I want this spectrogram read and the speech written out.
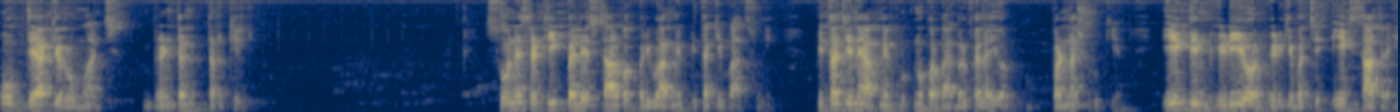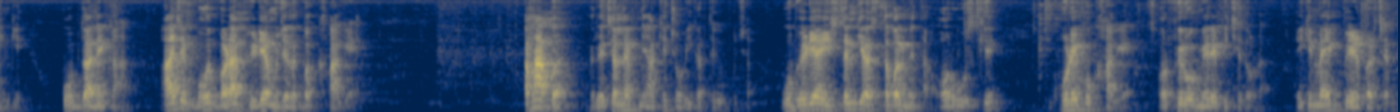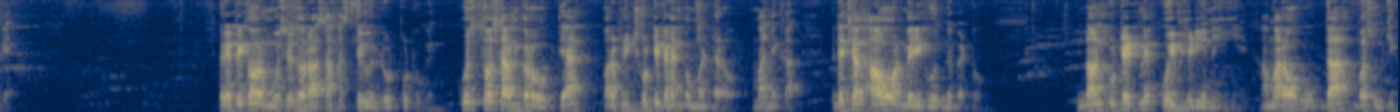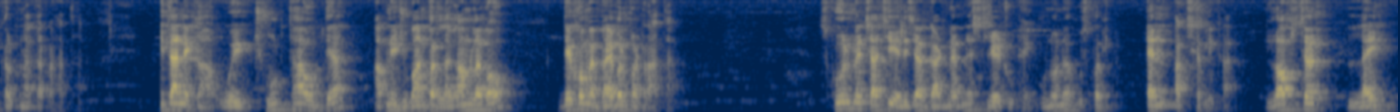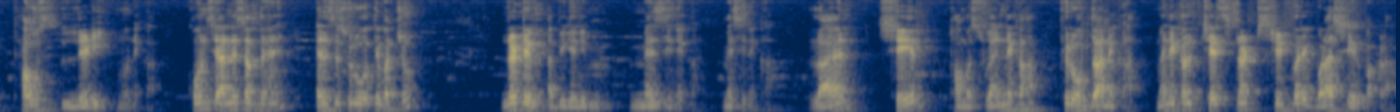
ओबदया के रोमांच, ब्रेंटन टर्किल। सोने से ठीक पहले स्टारबक परिवार ने पिता की बात सुनी। पिताजी ने अपने घुटनों पर बाइबल फैलाई और पढ़ना शुरू किया। एक दिन भेड़िए और भेड़ के बच्चे एक साथ रहेंगे, ओबदा ने कहा। आज एक बहुत बड़ा भेड़िया मुझे लगभग खा गया। कहाँ पर? रेचल ने अपनी आँखें चौड़ी करते हुए पूछा। वो भेड़िया ईस्टर्न के अस्तबल में था और वो उसके घोड़े को खा गया और फिर वो मेरे पीछे दौड़ा। लेकिन मैं एक पेड़ पर चढ़ गया। रेबिका और मोसेस और आशा हँसते हुए लोटपोट हो गए। कुछ तो शर्म करो उपत्या और अपनी छोटी बहन को मत डराओ माँ ने कहा रेचल आओ और मेरी गोद में बैठो। नॉन कुटेट में कोई भेड़िए नहीं है। हमारा उपदा बस उनकी कल्पना कर रहा था। पिता ने कहा, वो एक झूठ था उपद्या अपनी ज़ुबान पर लगाम लगाओ। देखो, मैं बाइबल पढ़ रहा था। स्कूल में चाची एलिजा गार्डनर ने स्लेट उठाई। उन्होंने उस पर एल अक्षर लिखा। लॉबस्टर लाइट हाउस लेडी, उन्होंने कहा। कौन से अन्य शब्द हैं? एल से शुरू होते बच्चों। लिटिल अबिगेली मैजी ने कहा मैसी ने कहा। लायन शेर थॉमस वैन ने कहा, फिर ओबदा ने कहा। मैंने कल चेस्टनट स्ट्रीट पर एक बड़ा शेर पकड़ा।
